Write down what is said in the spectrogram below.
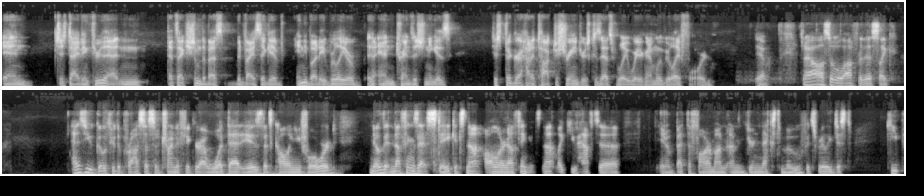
and just diving through that and that's actually some of the best advice I give anybody really or and transitioning is just figure out how to talk to strangers because that's really where you're going to move your life forward. Yeah. And I also will offer this like as you go through the process of trying to figure out what that is that's calling you forward, know that nothing's at stake. It's not all or nothing. It's not like you have to, you know, bet the farm on on your next move. It's really just keep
